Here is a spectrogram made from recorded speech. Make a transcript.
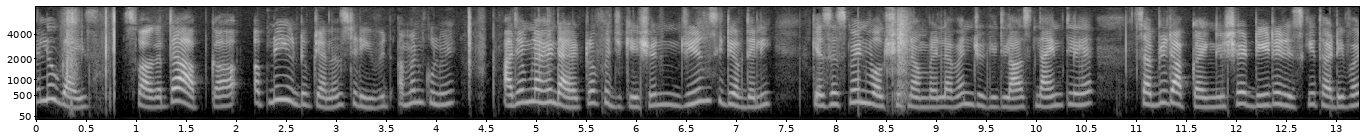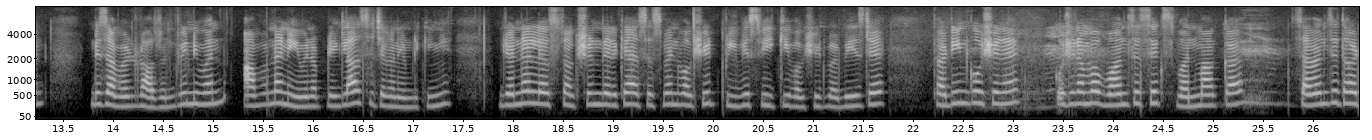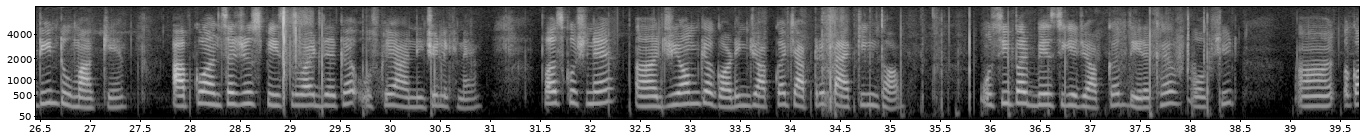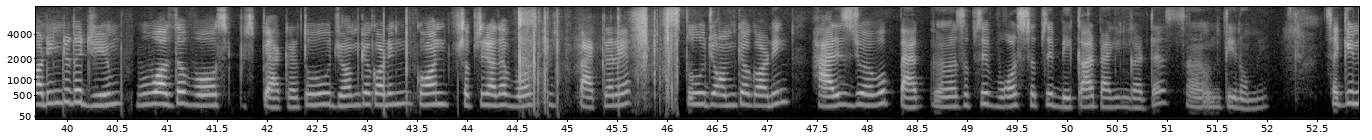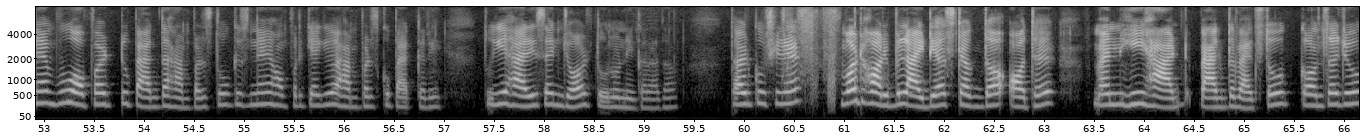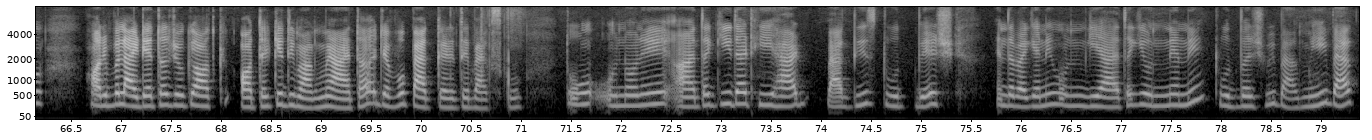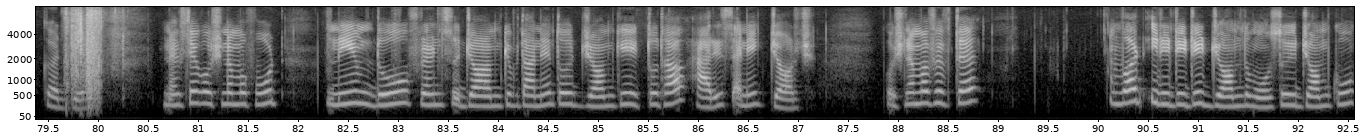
Hello guys स्वागत है आपका अपने YouTube channel study with Aman कुल में। आज हम लाए हैं director of education G city of Delhi के असेसमेंट वर्कशीट नंबर इलेवन जो कि क्लास नाइन के लिए है। सब्जेक्ट आपका इंग्लिश है। डेट है इसकी thirty one December two thousand twenty one आप अपना नेम एंड अपनी क्लास टीचर का नेम लिखेंगे। जनरल इंस्ट्रक्शन दे रखा है। असेसमेंट वर्कशीट प्रीवियस वीक की वर्कशीट पर बेस्ड है। थर्टीन क्वेश्चन है। क्वेश्चन नंबर वन से सिक्स वन मार्क का है। सेवन से थर्टीन टू मार्क के हैं। आपको आंसर जो स्पेस प्रोवाइड देकर उसके यहाँ नीचे लिखना है। फ़र्स्ट क्वेश्चन है जियोम के अकॉर्डिंग जो आपका चैप्टर पैकिंग था उसी पर बेस्ड ये जो आपका दे रखा है worksheet according to the Jim वो वॉज़ द वर्स्ट पैकर तो जॉम के अकॉर्डिंग कौन सबसे ज़्यादा वर्स्ट पैकर है? तो जॉम के अकॉर्डिंग हैरिस जो है वो पैक uh, सबसे वर्स्ट सबसे बेकार पैकिंग करता है उन तीनों में। सेकेंड है वो offer to pack the hampers तो किसने ऑफ़र किया कि वो हैम्पर्स को पैक करें? तो ये हैरिस एंड जॉर्ज दोनों ने करा था। थर्ड क्वेश्चन है what horrible idea stuck the author man he had pack the bags तो कौन सा जो हॉरिबल आइडिया था जो कि ऑथर के दिमाग में आया था जब वो पैक कर रहे थे बैग्स को? तो उन्होंने आया था कि that he had pack this toothbrush in the bag यानी उन ये आया था कि उन्होंने टूथब्रश भी बैग में ही पैक कर दिया। नेक्स्ट है क्वेश्चन नंबर फोर्थ नेम दो फ्रेंड्स जॉम के बताने तो जॉम के एक तो था हैरिस एंड एक जॉर्ज क्वेश्चन नंबर फिफ्थ है। What irritated Jerome the most तो जॉम को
